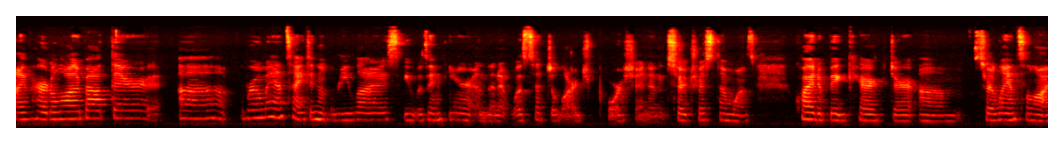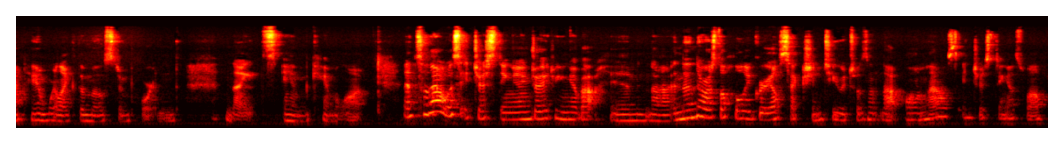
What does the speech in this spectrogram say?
I've heard a lot about their uh, romance. I didn't realize it was in here, and then it was such a large portion. And Sir Tristram was quite a big character. Um, Sir Lancelot and him were like the most important knights in Camelot, and so that was interesting. I enjoyed reading about him and that. And then there was the Holy Grail section too, which wasn't that long. That was interesting as well.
